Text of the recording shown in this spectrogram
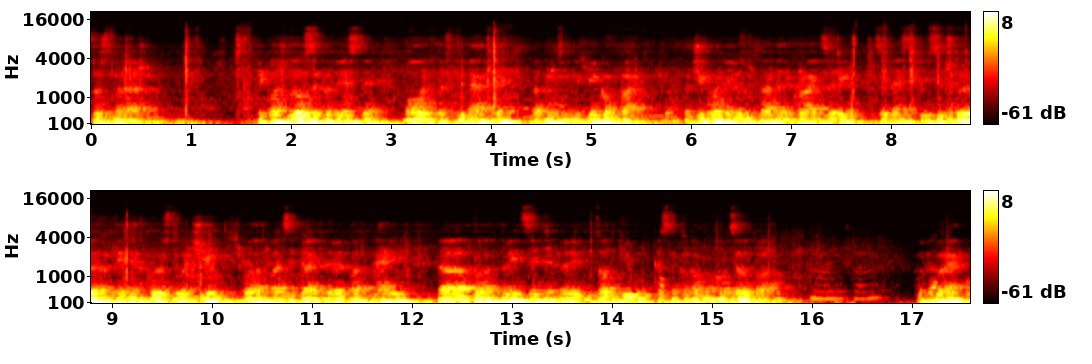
соцмережами. Також велосипедисти, молодь та студенти та працівники компаній. Очікувані результати за рік це 10 тисяч активних користувачів, понад 25 е, партнерів та понад 30% зекономленого СО2. Конкуренти.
